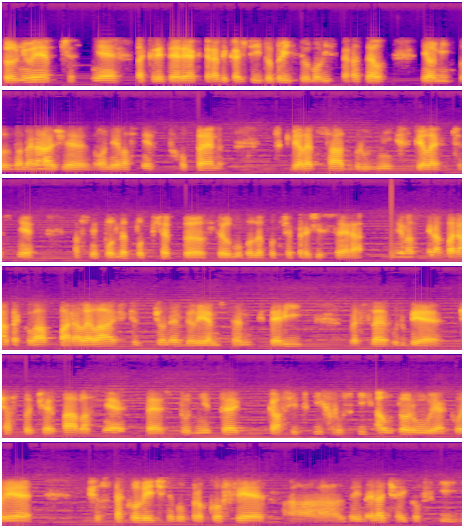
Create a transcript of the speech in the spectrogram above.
splňuje přesně ta kritéria, která by každý dobrý filmový skladatel měl mít. To znamená, že on je vlastně schopen skvěle psát v různých stylech, přesně vlastně podle potřeb eh, filmu, podle potřeb režiséra. Mně vlastně napadá taková paralela ještě s Johnem Williamsem, který ve své hudbě často čerpá vlastně té studnice klasických ruských autorů, jako je Šostakovič nebo Prokofiev a zejména Čajkovský.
